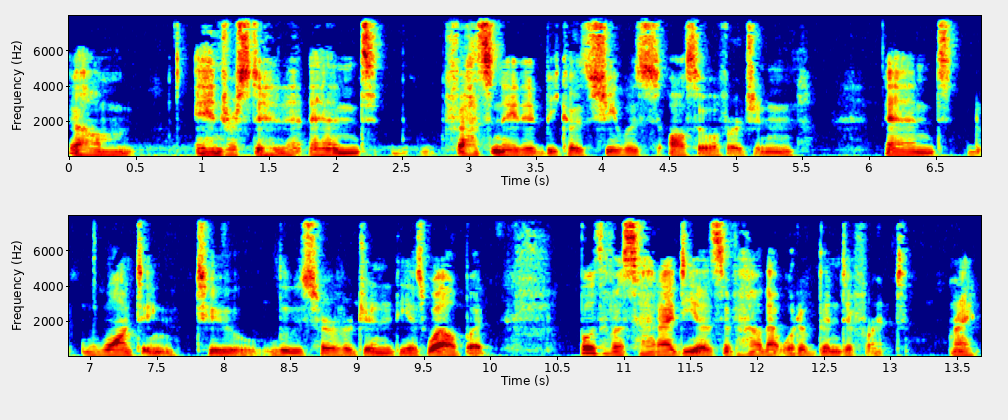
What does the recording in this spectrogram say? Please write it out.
um interested and fascinated because she was also a virgin and wanting to lose her virginity as well. But both of us had ideas of how that would have been different, right?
